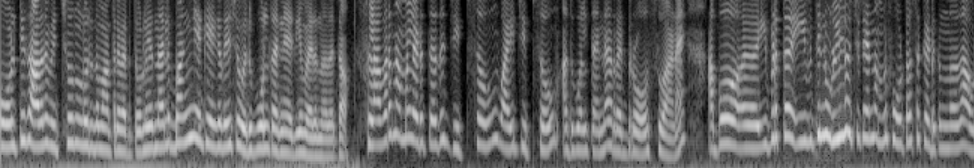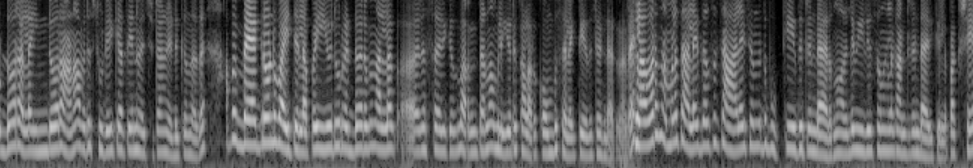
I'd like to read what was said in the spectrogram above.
ക്വാളിറ്റി സാധനം വെച്ചു എന്നുള്ളൊരു ഇത് മാത്രമേ വരത്തുള്ളൂ. എന്നാലും ഭംഗിയൊക്കെ ഏകദേശം ഒരുപോലെ തന്നെ ആയിരിക്കും വരുന്നത് കേട്ടോ ഫ്ലവർ നമ്മൾ എടുത്തത് ജിപ്സവും വൈറ്റ് ജിപ്സവും അതുപോലെ തന്നെ റെഡ് റോസും ആണ്. അപ്പോൾ ഇവിടുത്തെ ഇതിനുള്ളിൽ വെച്ചിട്ടാണ് നമ്മൾ ഫോട്ടോസൊക്കെ എടുക്കുന്നത്. ഔട്ട്ഡോർ അല്ല ഇൻഡോർ ആണ് അവർ സ്റ്റുഡിയോക്കകത്ത് തന്നെ വെച്ചിട്ടാണ് എടുക്കുന്നത്. അപ്പോൾ ബാക്ക്ഗ്രൗണ്ട് വൈറ്റ് അല്ല. അപ്പോൾ ഈ ഒരു റെഡ് വരുമ്പോൾ നല്ല രസമായിരിക്കും എന്ന് പറഞ്ഞിട്ടാണ് നമ്മൾ ഈ ഒരു കളർ കോമ്പ് സെലക്ട് ചെയ്തിട്ടുണ്ടായിരുന്നത്. ഫ്ലവർ നമ്മൾ തലേ ദിവസം ചാലയിൽ ചെന്നിട്ട് ബുക്ക് ചെയ്തിട്ടുണ്ടായിരുന്നു. അതിന്റെ വീഡിയോസ് നിങ്ങൾ കണ്ടിട്ടുണ്ടായിരിക്കുമല്ലോ. പക്ഷേ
